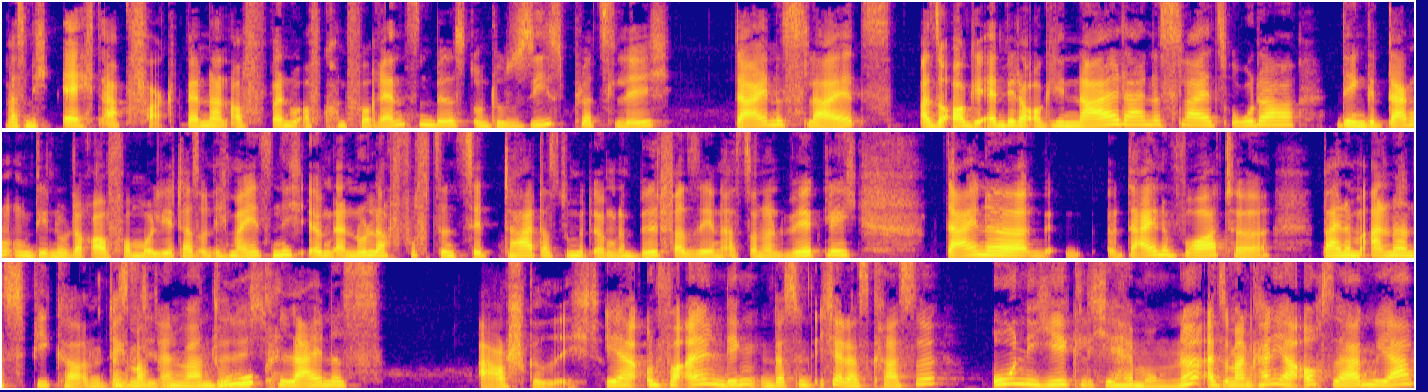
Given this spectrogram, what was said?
was mich echt abfuckt. Wenn dann auf, wenn du auf Konferenzen bist und du siehst plötzlich deine Slides, also entweder original deine Slides oder den Gedanken, den du darauf formuliert hast. Und ich meine jetzt nicht irgendein 0815 Zitat, das du mit irgendeinem Bild versehen hast, sondern wirklich deine, deine Worte bei einem anderen Speaker. Und du Das denkst macht dir, einen du wahnsinnig. kleines Arschgesicht. Ja, und vor allen Dingen, das finde ich ja das Krasse, ohne jegliche Hemmung. Ne? Also man kann ja auch sagen, ja,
